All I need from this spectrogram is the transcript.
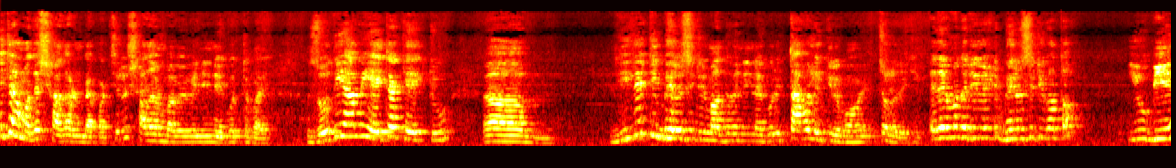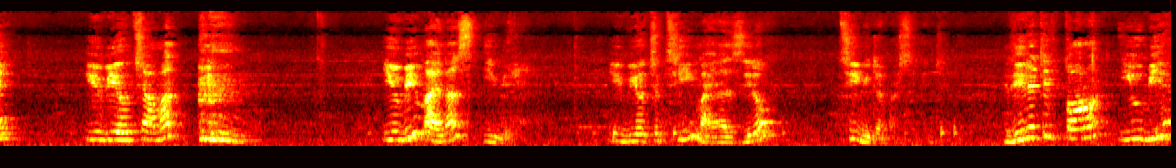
এটা আমাদের সাধারণ ব্যাপার ছিল, সাধারণভাবে নির্ণয় করতে পারি। যদি আমি এটাকে একটু রিলেটিভ ভেলোসিটির মাধ্যমে নির্ণয় করি, তাহলে কীরকম হবে? চলো দেখি। এদের মধ্যে রিলেটিভ ভেলোসিটি কত? ইউবিএ ইউবিএ হচ্ছে আমার ইউবি মাইনাস ইউএ ইউবি হচ্ছে three minus zero three metre per second relative ত্বরণ ইউবিএ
